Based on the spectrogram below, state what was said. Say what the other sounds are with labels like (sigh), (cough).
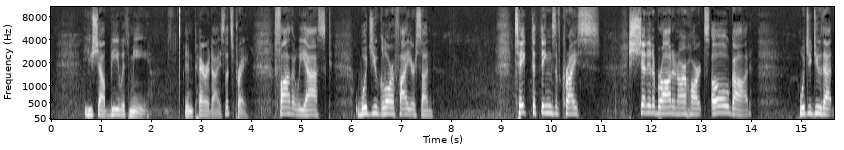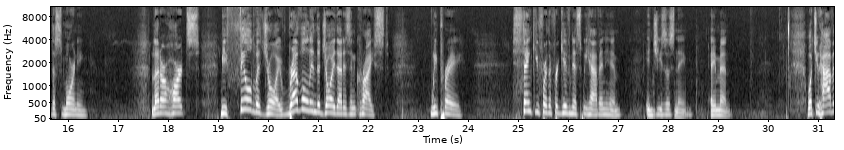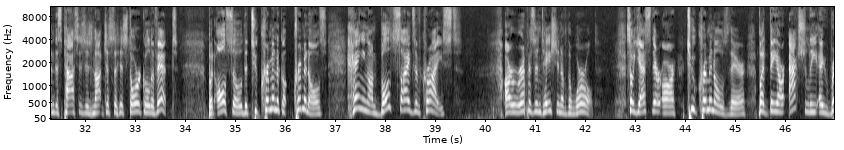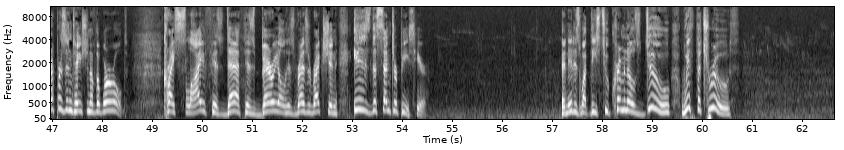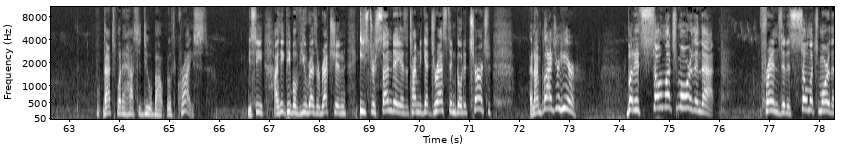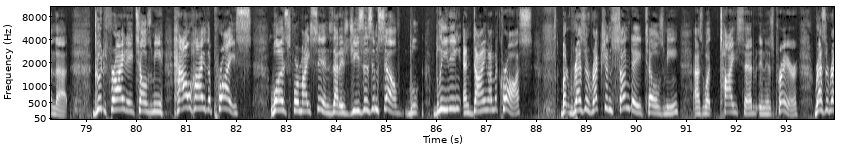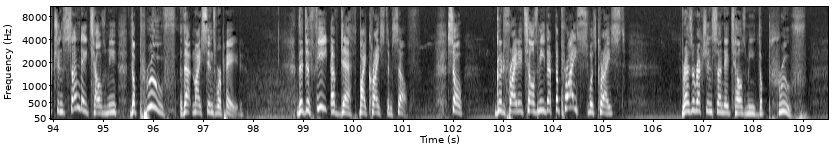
you shall be with me in paradise. Let's pray. Father, we ask, would you glorify your Son? Take the things of Christ, shed it abroad in our hearts. Oh God, would you do that this morning? Let our hearts be filled with joy, revel in the joy that is in Christ. We pray. Thank you for the forgiveness we have in Him. In Jesus' name, amen. What you have in this passage is not just a historical event, but also the two criminal, criminals hanging on both sides of Christ are a representation of the world. So, yes, there are two criminals there, but they are actually a representation of the world. Christ's life, his death, his burial, his resurrection is the centerpiece here. And it is what these two criminals do with the truth. That's what it has to do about with Christ. You see, I think people view resurrection Easter Sunday as a time to get dressed and go to church. And I'm glad you're here. But it's so much more than that. Friends, it is so much more than that. Good Friday tells me how high the price was for my sins. That is, Jesus Himself ble- bleeding and dying on the cross. But Resurrection Sunday tells me, as what Ty said in his prayer, Resurrection Sunday tells me the proof that my sins were paid. The defeat of death by Christ Himself. So, Good Friday tells me that the price was Christ Resurrection Sunday tells me the proof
